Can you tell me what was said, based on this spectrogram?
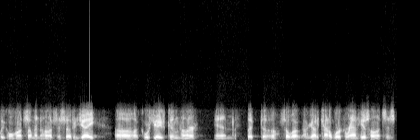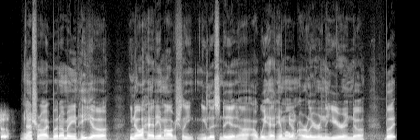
we gonna hunt some in the hunts and stuff. And Jay, uh, of course, Jay's a coon hunter, and but uh, so I, I got to kind of work around his hunts and stuff. That's right. But I mean, he. uh you know, I had him. Obviously, you listened to it. Uh, we had him on yeah. earlier in the year, and uh, but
